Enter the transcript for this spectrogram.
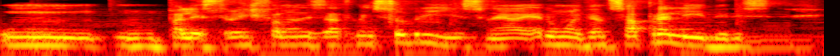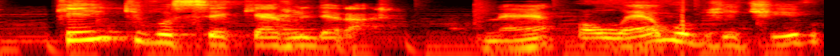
um, um palestrante falando exatamente sobre isso, né? Era um evento só para líderes. Quem que você quer liderar? Né? Qual é o objetivo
